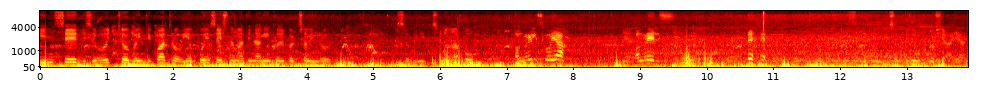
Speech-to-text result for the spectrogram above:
15, 18, 24. Yan po yung size ng ating naging culvert sa main road. So, pinipiso na nga po. Pang reels, kuya! Yan. Pang reels! So, piso po siya. Ayan.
